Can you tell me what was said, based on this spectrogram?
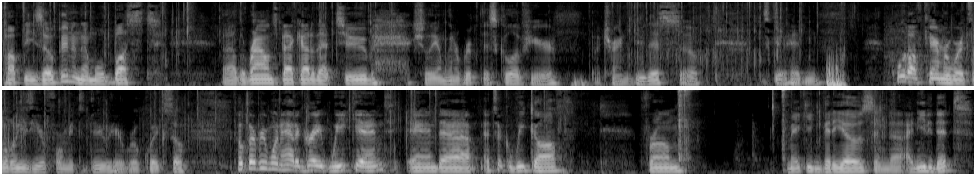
pop these open and then we'll bust uh, the rounds back out of that tube. Actually, I'm going to rip this glove here by trying to do this. So let's go ahead and pull it off camera where it's a little easier for me to do here real quick. So hope everyone had a great weekend and uh, I took a week off from making videos and uh, I needed it.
